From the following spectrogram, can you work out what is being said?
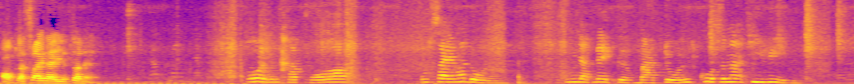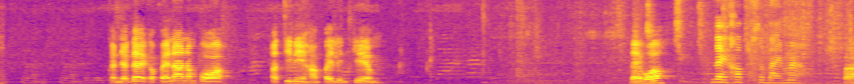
เอากระใส่ได้อยังตัวเนี่ยโอ้ยมันครับพอผมใส่มาโดนแล้วผมอยากได้เกิดบาดโจนโฆษณาทีวีพุ่นกันอยากได้กับไปหน้าน้ำพอ อาทิตย์นี้หามไปเล่นเกม ได้บ่ได้ครับสบายมาก ปะ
